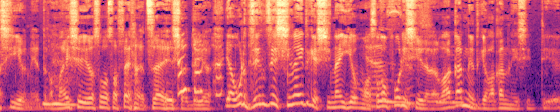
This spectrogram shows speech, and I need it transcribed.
しいよねとか、毎週予想させるのは辛いでしょっていう、いや、俺全然しないときはしないよ、もうそのポリシーだから、分かんないときは分かんないしっていう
